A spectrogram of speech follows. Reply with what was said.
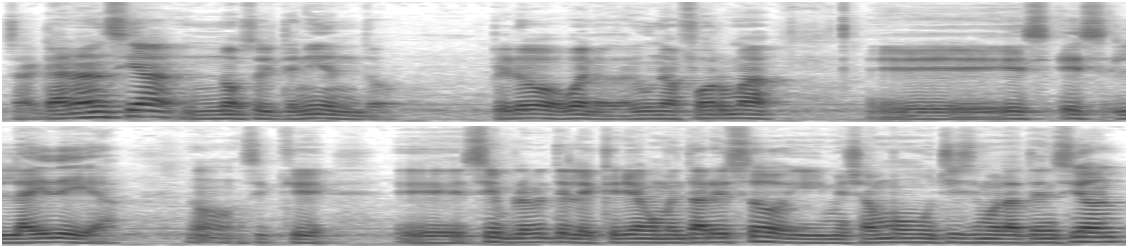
O sea, ganancia no estoy teniendo. Pero bueno, de alguna forma es, es, la idea. ¿no? Así que eh, simplemente les quería comentar eso y me llamó muchísimo la atención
